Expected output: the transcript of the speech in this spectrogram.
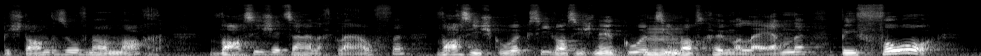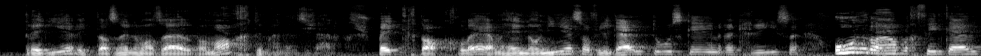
Bestandesaufnahme macht. Was ist jetzt eigentlich gelaufen? Was ist gut gewesen? Was ist nicht gut gewesen? Mhm. Was können wir lernen? Bevor die Regierung das nicht einmal selber macht, ich meine, das ist eigentlich spektakulär. Wir haben noch nie so viel Geld ausgegeben in einer Krise. Unglaublich viel Geld.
